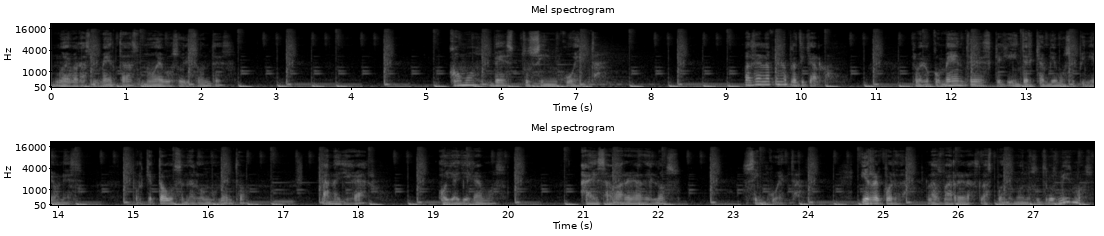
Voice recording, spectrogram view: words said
nuevas metas, nuevos horizontes. ¿Cómo ves tus 50? Valdría la pena platicarlo. Que me lo comentes, que intercambiemos opiniones, porque todos en algún momento van a llegar o ya llegamos a esa barrera de los 50. Y recuerda, las barreras las ponemos nosotros mismos.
